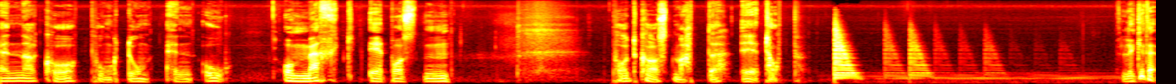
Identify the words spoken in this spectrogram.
nrk.no. Og merk e-posten Podkastmatte er topp. Lykke til.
